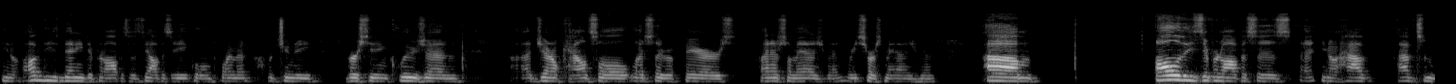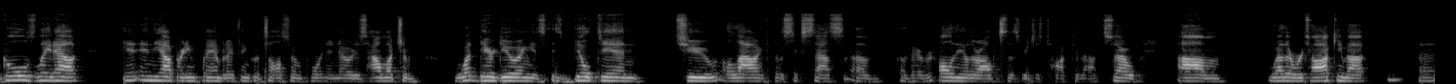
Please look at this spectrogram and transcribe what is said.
you know, of these many different offices, the Office of Equal Employment Opportunity, Diversity Inclusion, uh, General Counsel, Legislative Affairs, Financial Management, Resource Management. Um, all of these different offices, you know, have, have some goals laid out in, in the operating plan, but I think what's also important to note is how much of what they're doing is, is built in to allowing for the success of, of every, all the other offices we just talked about. So, um, whether we're talking about, uh,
